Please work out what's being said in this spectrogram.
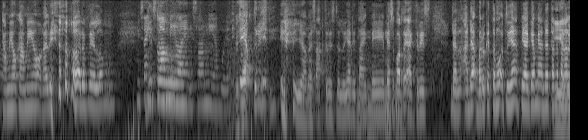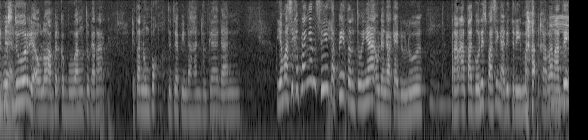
cameo cameo kali kalau ada film. Bisa yang gitu. islami lah yang islami ya bu ya. Best Iya, aktris Iya, best aktris dulu ya di Taipei, best supporting actress. Dan ada baru ketemu tuh ya piagam yang ada tanda Iya, tangan. Gus Dur. Ya Allah hampir kebuang tuh karena kita numpuk waktu itu ya pindahan juga. Dan ya masih kepengen sih, Iya. tapi tentunya udah nggak kayak dulu. Peran antagonis pasti nggak diterima karena nanti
